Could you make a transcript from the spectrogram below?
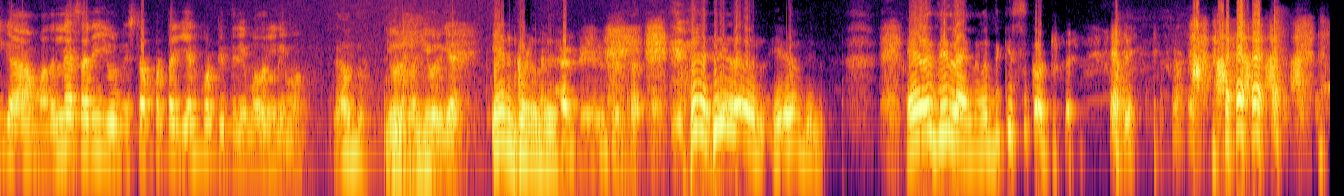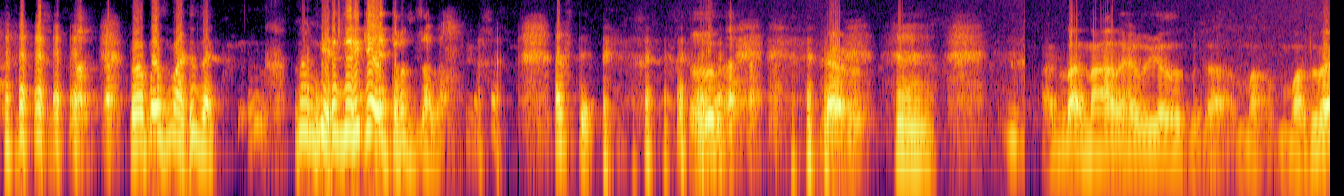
ಈಗ ಮೊದಲನೇ ಸಾರಿ ಇವ್ರನ್ನ ಇಷ್ಟಪಟ್ಟ ಏನ್ ಕೊಟ್ಟಿದ್ರಿ ಮೊದಲು ನೀವು? ಯಾವುದು? ಇವ್ರನ್ನ ಇವ್ರಿಗೆ. ಏನು ಕೊಡೋದು? ಅದೇ ಹೇಳಿಲ್ಲ ಅವ್ರು ಹೇಳುದಿಲ್ಲ. ಹೇಳುದಿಲ್ಲ ಇಲ್ಲಿ ಒಂದು ಕಿಸ್ ಕೊಟ್ರು. ಪ್ರಪೋಸ್ ಮಾಡಿದಾಗ ನನ್ಗೆ ಹೆದರಿಕೆ ಆಯ್ತು ಒಂದ್ಸಲ. ಅಷ್ಟೇ. ಅಲ್ಲ ನಾನು ಹೇಳುದು ಮದುವೆ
